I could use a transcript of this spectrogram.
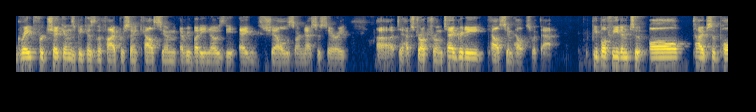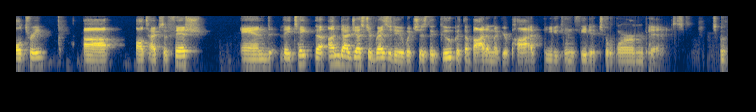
great for chickens because of the 5% calcium. Everybody knows the egg shells are necessary uh, to have structural integrity. Calcium helps with that. People feed them to all types of poultry, uh, all types of fish, and they take the undigested residue, which is the goop at the bottom of your pot, and you can feed it to worm bins. So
